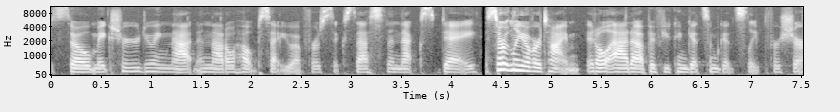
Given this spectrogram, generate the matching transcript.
So make sure you're doing that, and that'll help set you up for success the next day. Certainly over time, it'll add up if you can get some good sleep for sure.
